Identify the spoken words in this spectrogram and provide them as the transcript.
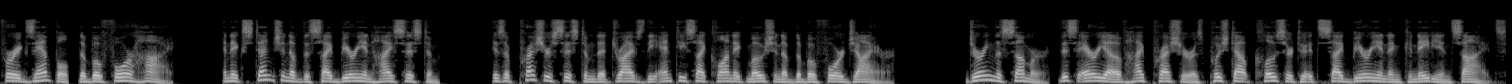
For example, the Beaufort High—an extension of the Siberian High system—is a pressure system that drives the anticyclonic motion of the Beaufort Gyre. During the summer, this area of high pressure is pushed out closer to its Siberian and Canadian sides.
